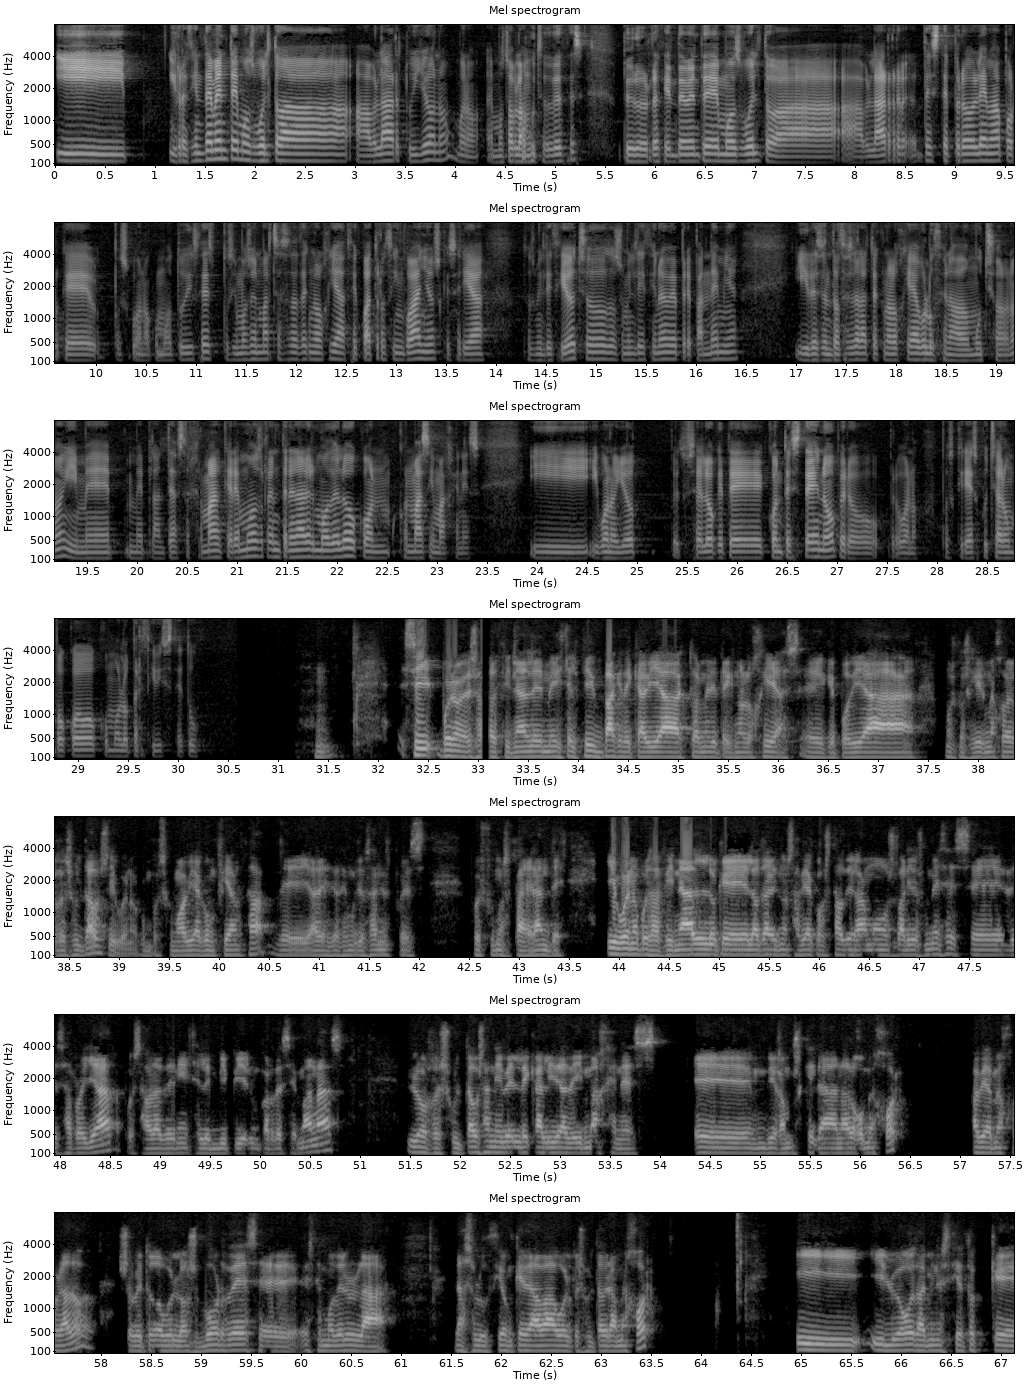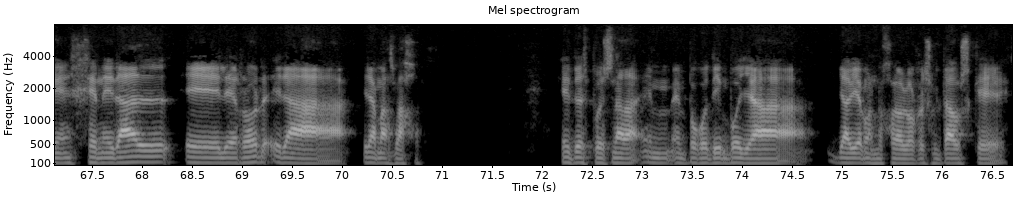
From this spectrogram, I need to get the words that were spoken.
Y, y, recientemente hemos vuelto a, a, hablar tú y yo, ¿no? bueno, hemos hablado muchas veces, pero recientemente hemos vuelto a, a, hablar de este problema porque, pues bueno, como tú dices, pusimos en marcha esta tecnología hace cuatro o cinco años, que sería 2018, 2019, prepandemia, Y desde entonces la tecnología ha evolucionado mucho, ¿no? Y me, me planteaste, Germán, queremos reentrenar el modelo con, con más imágenes. Y, y, bueno, yo sé lo que te contesté, ¿no? Pero, pero bueno, pues quería escuchar un poco cómo lo percibiste tú. Sí, bueno, eso al final me diste el feedback de que había actualmente tecnologías eh, que podíamos conseguir mejores resultados y bueno, pues como había confianza de, ya desde hace muchos años, pues, pues fuimos para adelante. Y bueno, pues al final lo que la otra vez nos había costado, digamos, varios meses eh, desarrollar, pues ahora tenéis el MVP en un par de semanas. Los resultados a nivel de calidad de imágenes, eh, digamos que eran algo mejor, había mejorado, sobre todo los bordes, este modelo la la solución que daba o el resultado era mejor. Y, luego también es cierto que en general eh, el error era, era más bajo. Entonces, pues nada, en, poco tiempo ya, ya habíamos mejorado los resultados que,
